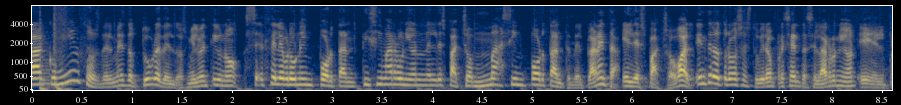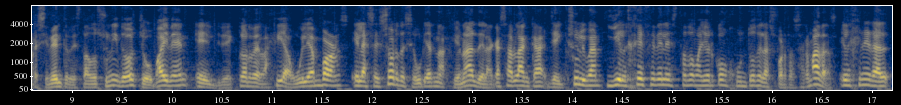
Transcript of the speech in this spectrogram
A comienzos del mes de octubre del 2021 se celebró una importantísima reunión en el despacho más importante del planeta, el despacho Oval. Entre otros estuvieron presentes en la reunión el presidente de Estados Unidos, Joe Biden, el director de la CIA, William Burns, el asesor de seguridad nacional de la Casa Blanca, Jake Sullivan, y el jefe del Estado Mayor Conjunto de las Fuerzas Armadas, el general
